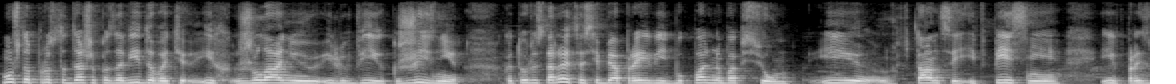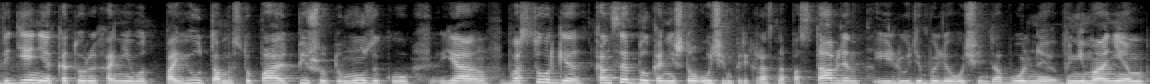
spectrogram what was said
Можно просто даже позавидовать их желанию и любви к жизни, которые стараются себя проявить буквально во всем и в танце, и в песне, и в произведениях, которых они вот поют, там выступают, пишут музыку. Я в восторге. Концерт был, конечно, очень прекрасно поставлен, и люди были очень довольны вниманием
